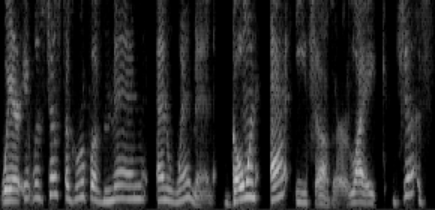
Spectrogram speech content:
where it was just a group of men and women going at each other, like just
